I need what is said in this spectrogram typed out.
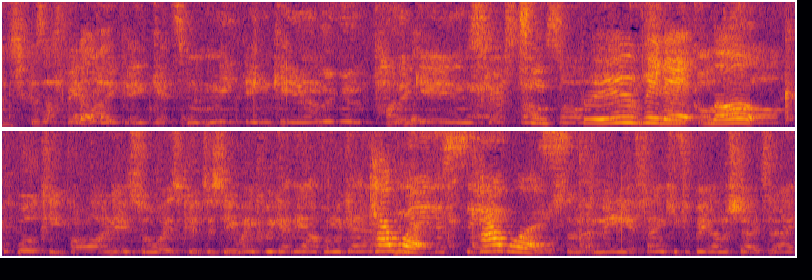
much because I feel like it gets me thinking. She's so proving it, look. We'll keep our eye on it. It's always good to see. When can we get the album again? Carrot, carrot. Awesome. Amelia, thank you for being on the show today.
